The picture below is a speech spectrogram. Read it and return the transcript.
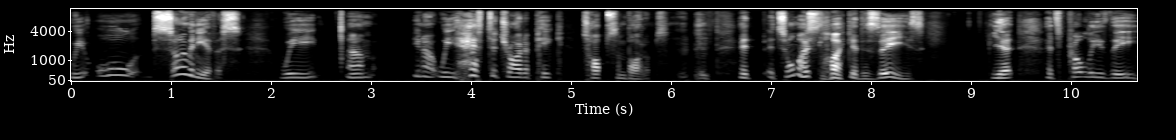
we all so many of us we um, you know we have to try to pick tops and bottoms. It, it's almost like a disease yet it's probably the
